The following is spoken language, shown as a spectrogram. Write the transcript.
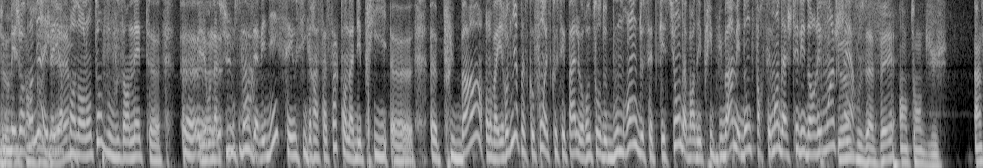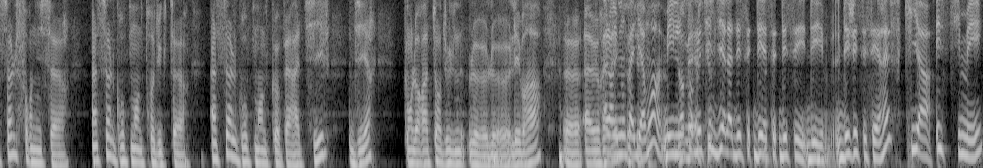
de Mais j'entends bien, et d'ailleurs pendant longtemps vous vous en êtes. euh, Et on euh, assume vous, ça. Vous avez dit c'est aussi grâce à ça qu'on a des prix euh, euh, plus bas. On va y revenir parce qu'au fond est-ce que c'est pas le retour de boomerang de cette question d'avoir des prix plus bas, mais donc forcément d'acheter les denrées moins chères? vous avez entendu un seul fournisseur, un seul groupement de producteurs, un seul groupement de coopératives dire qu'on leur a tordu le- le- le- les bras euh, à Eurelec Alors ils m'ont pas dit à moi, mais ils Non, l'ont semble-t-il que- dit à la DC, DC, DGCCRF qui a estimé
